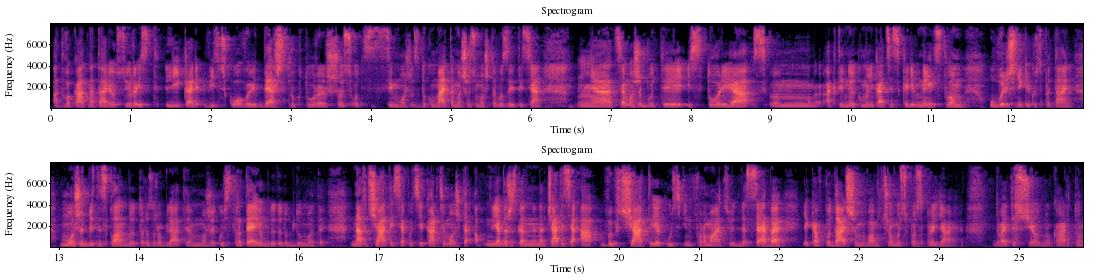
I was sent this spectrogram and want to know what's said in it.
Адвокат, нотаріус, юрист, лікар, військовий, держструктури, щось от з цим може з документами щось можете возитися. Е, Це може бути історія з ем, активної комунікації з керівництвом у вирішенні якихось питань. Може, бізнес-план будете розробляти, може якусь стратегію будете обдумувати. Навчатися по цій карті можете, ну, я б даже сказав, не навчатися, а вивчати якусь інформацію для себе, яка в подальшому вам в чомусь посприяє. Давайте ще одну карту.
